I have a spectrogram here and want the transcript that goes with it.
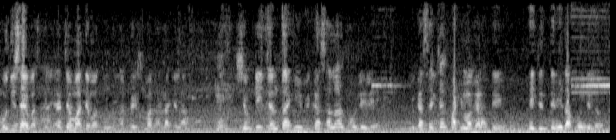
मोदी साहेब असतील यांच्या माध्यमातून हा करिश्मा घडला गेला. शेवटी जनता ही विकासाला भावलेली आहे. विकासाच्याच पाठीमागे राहते हे जनतेने दाखवून दिलं.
